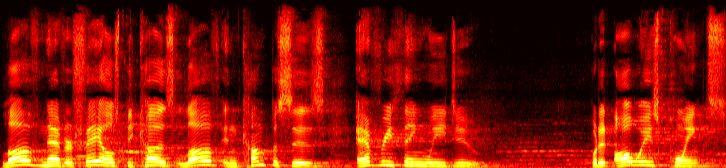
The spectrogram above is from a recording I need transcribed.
Love never fails because love encompasses everything we do, but it always points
